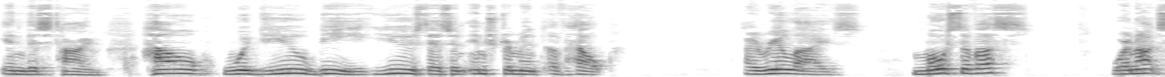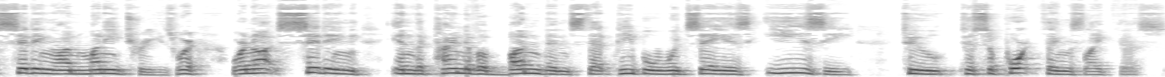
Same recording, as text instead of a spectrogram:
in this time? How would you be used as an instrument of help? I realize most of us, we're not sitting on money trees. We're, we're not sitting in the kind of abundance that people would say is easy to, to support things like this.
